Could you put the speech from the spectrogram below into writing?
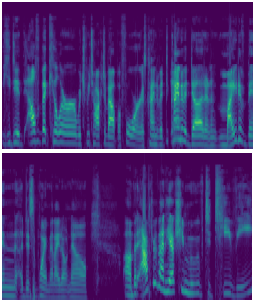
He did Alphabet Killer, which we talked about before, is kind of a kind of a dud, and it might have been a disappointment. I don't know. Um, but after that, he actually moved to TV,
